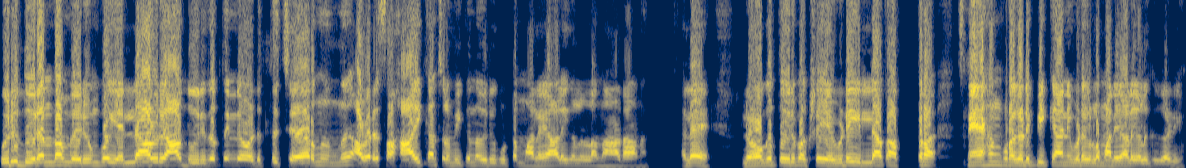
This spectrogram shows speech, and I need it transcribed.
ഒരു ദുരന്തം വരുമ്പോൾ എല്ലാവരും ആ ദുരിതത്തിന്റെ അടുത്ത് ചേർന്ന് നിന്ന് അവരെ സഹായിക്കാൻ ശ്രമിക്കുന്ന ഒരു കൂട്ടം മലയാളികളുള്ള നാടാണ്. അല്ലെ? ലോകത്ത് ഒരു പക്ഷെ എവിടെയും ഇല്ലാത്ത അത്ര സ്നേഹം പ്രകടിപ്പിക്കാൻ ഇവിടെയുള്ള മലയാളികൾക്ക് കഴിയും.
